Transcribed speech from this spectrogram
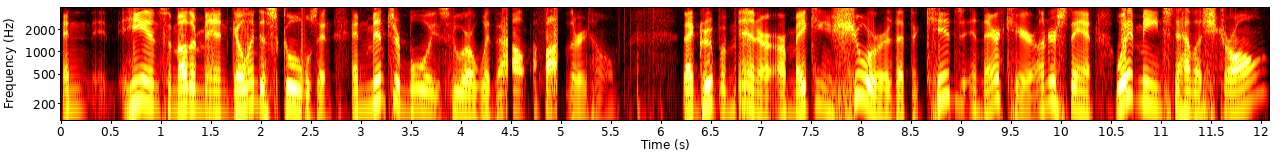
and he and some other men go into schools and, and mentor boys who are without a father at home. That group of men are, are making sure that the kids in their care understand what it means to have a strong,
